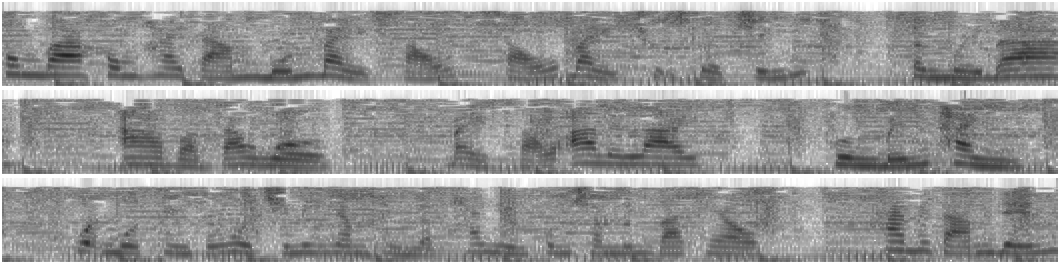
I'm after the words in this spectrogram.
0302847667 trụ sở chính, tầng 13, A và Tower, 76 A Lê Lai, phường Bến Thành, quận 1 thành phố Hồ Chí Minh năm thành lập 2003 theo 28 đến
